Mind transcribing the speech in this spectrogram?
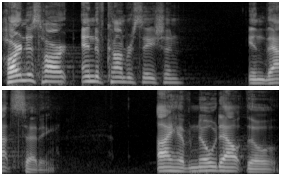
Hardened his heart, end of conversation in that setting. I have no doubt, though,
